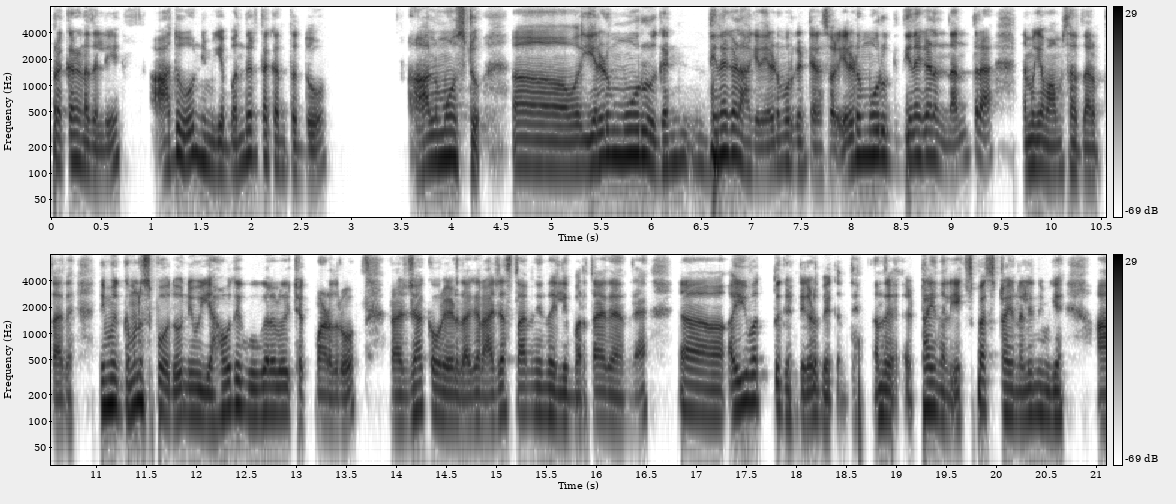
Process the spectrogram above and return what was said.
ಪ್ರಕರಣದಲ್ಲಿ ಅದು ನಿಮಗೆ ಬಂದಿರತಕ್ಕಂಥದ್ದು ಆಲ್ಮೋಸ್ಟ್ ಎರಡು ಮೂರು ಗಂ, ದಿನಗಳಾಗಿದೆ, ಎರಡು ಮೂರು ಗಂಟೆ ಸಾರಿ ಎರಡು ಮೂರು ದಿನಗಳ ನಂತರ ನಮಗೆ ಮಾಂಸ ತಲುಪ್ತಾ ಇದೆ. ನಿಮಗೆ ಗಮನಿಸ್ಬೋದು, ನೀವು ಯಾವುದೇ ಗೂಗಲ್ ಅಲ್ಲಿ ಚೆಕ್ ಮಾಡಿದ್ರು, ರಜಾಕ್ ಅವ್ರು ಹೇಳಿದಾಗ ರಾಜಸ್ಥಾನದಿಂದ ಇಲ್ಲಿ ಬರ್ತಾ ಇದೆ ಅಂದ್ರೆ ಐವತ್ತು ಗಂಟೆಗಳು ಬೇಕಂತೆ. ಅಂದ್ರೆ ಟ್ರೈನಲ್ಲಿ ಎಕ್ಸ್ಪ್ರೆಸ್ ಟ್ರೈನಲ್ಲಿ ನಿಮಗೆ ಆ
